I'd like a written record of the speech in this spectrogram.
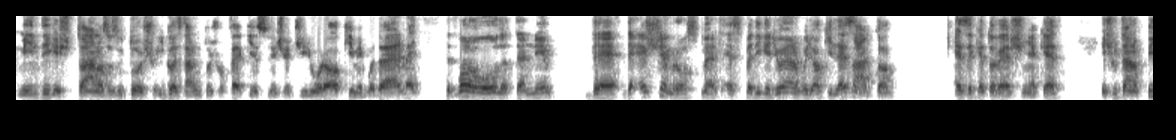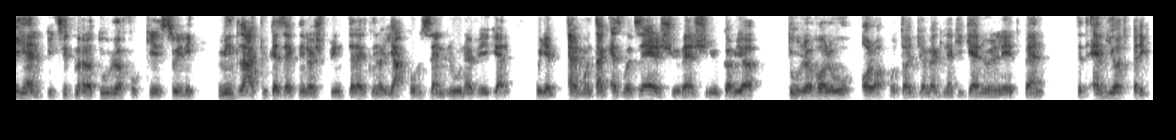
mindig, és talán az az utolsó, igazán utolsó felkészülés a Giro-ra, aki még oda elmegy. Tehát valahol oda tenném, de, de ez sem rossz, mert ez pedig egy olyan, hogy aki lezárta ezeket a versenyeket, és utána pihen picit, mert a túra fog készülni, mint látjuk ezeknél a sprintereknél, a Jakobsen, Grunevégen, ugye elmondták, ez volt az első versenyük, ami a túra való alapot adja meg nekik erőnlétben. Tehát emiatt pedig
